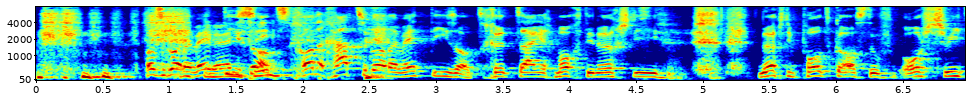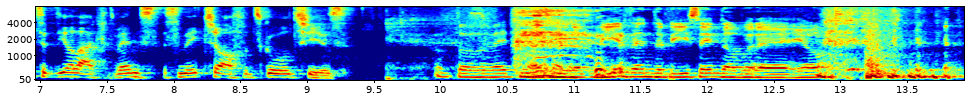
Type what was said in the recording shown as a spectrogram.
Ich habe sogar einen Wetteinsatz. Ich, hätte sogar einen Wetteinsatz. Ich könnte sagen, ich mache die nächste, nächste Podcast auf Ostschweizer Dialekt, wenn sie es nicht schaffen, das Goal zu schießen. Das ich weiß nicht, ob wir dann dabei sind, aber äh, ja.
